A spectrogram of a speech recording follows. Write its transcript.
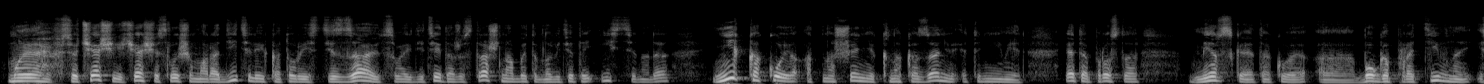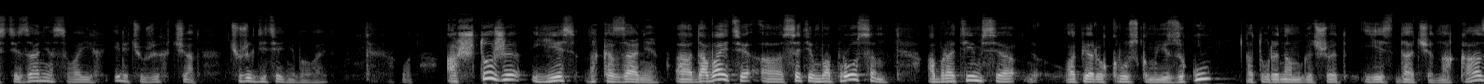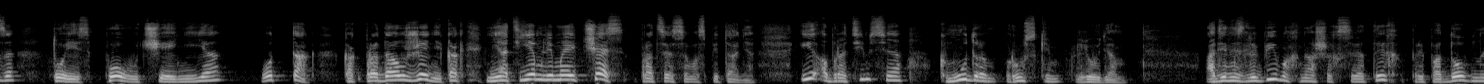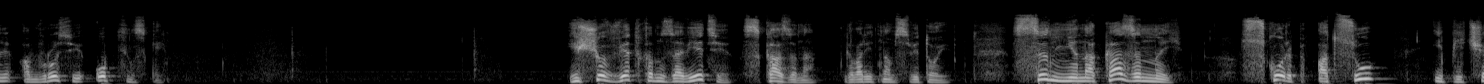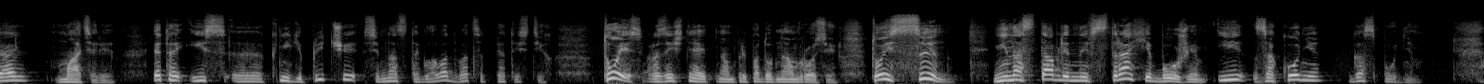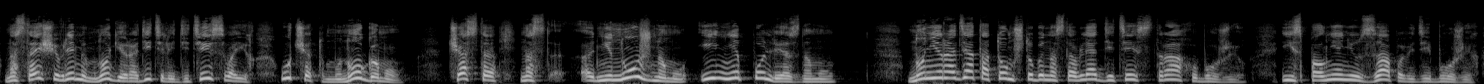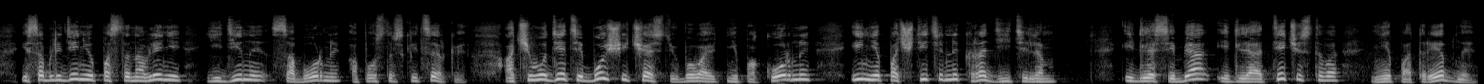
мы все чаще и чаще слышим о родителях, которые истязают своих детей. Даже страшно об этом, но ведь это истина, да? Никакое отношение к наказанию это не имеет. Это просто мерзкое такое, э, богопротивное истязание своих или чужих чад. Чужих детей не бывает. Вот. А что же есть наказание? А, давайте а, с этим вопросом обратимся, во-первых, к русскому языку, который нам говорит, что это есть дача наказа, то есть поучения, вот так, как продолжение, как неотъемлемая часть процесса воспитания. И обратимся к мудрым русским людям. Один из любимых наших святых, преподобный Авросий Оптинский. Еще в Ветхом Завете сказано, говорит нам святой, «Сын ненаказанный, скорбь отцу и печаль матери». Это из э, книги притчи, 17 глава, 25 стих. То есть, разъясняет нам преподобный Амвросий, то есть сын, не наставленный в страхе Божьем и законе Господнем. В настоящее время многие родители детей своих учат многому, часто ненужному и неполезному – но не родят о том, чтобы наставлять детей страху Божию и исполнению заповедей Божьих и соблюдению постановлений единой соборной апостольской церкви, отчего дети большей частью бывают непокорны и непочтительны к родителям, и для себя, и для Отечества непотребны,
